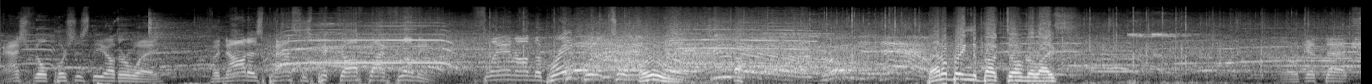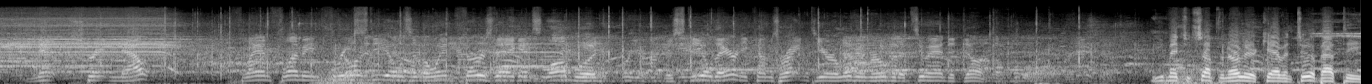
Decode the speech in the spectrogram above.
Asheville pushes the other way. Vannatta's pass is picked off by Fleming. Flan on the break with a two-handed oh. That'll bring the Buc Dome to life. They'll get that net straightened out. Flan Fleming, three steals in the win Thursday against Longwood. The steal there, and he comes right into your living room with a two-handed dunk. You mentioned something earlier, Kevin, too, about the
